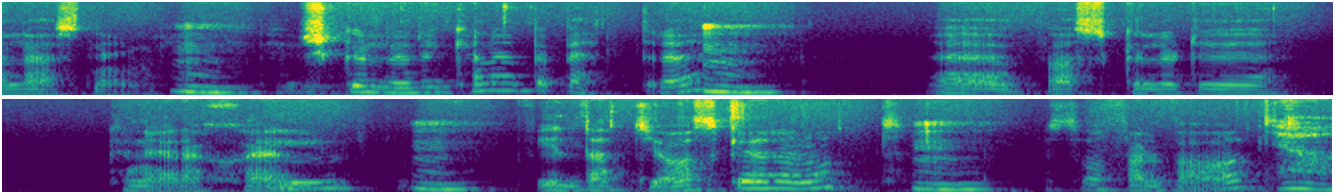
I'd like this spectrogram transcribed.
en lösning. mm, Hur skulle det kunna bli bättre? mm, Eh, vad skulle du kunna göra själv? mm, Vill du att jag ska göra något? mm. I så fall vad? Ja.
